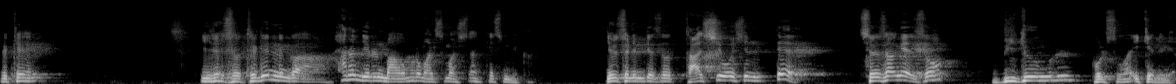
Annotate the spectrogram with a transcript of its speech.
이렇게 이래서 되겠는가 하는 일을 마음으로 말씀하시지 않겠습니까? 예수님께서 다시 오실 때 세상에서 믿음을 볼 수가 있겠느냐?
